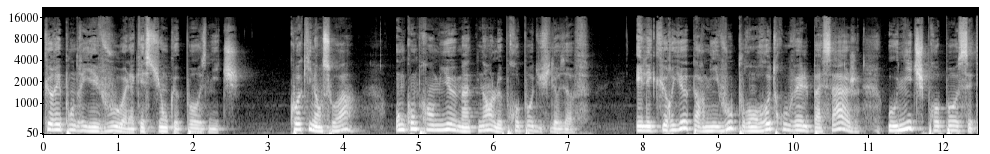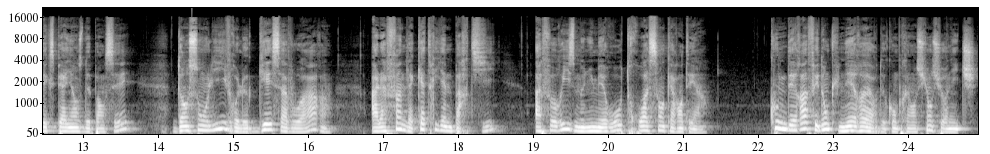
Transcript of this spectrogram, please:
que répondriez-vous à la question que pose Nietzsche? Quoi qu'il en soit, on comprend mieux maintenant le propos du philosophe et les curieux parmi vous pourront retrouver le passage où Nietzsche propose cette expérience de pensée dans son livre Le gai savoir, à la fin de la quatrième partie, aphorisme numéro 341. Kundera fait donc une erreur de compréhension sur Nietzsche,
